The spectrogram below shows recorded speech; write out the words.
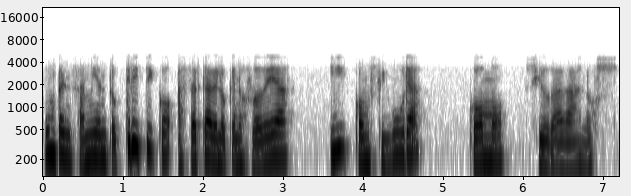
un pensamiento crítico acerca de lo que nos rodea y configura como ciudadanos.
